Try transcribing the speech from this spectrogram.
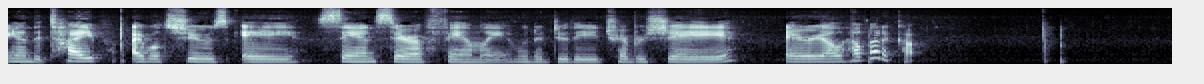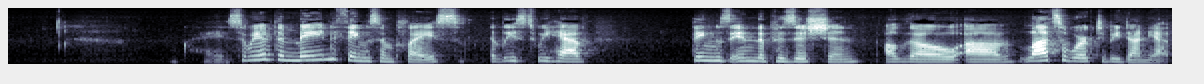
And the type, I will choose a sans serif family. I'm going to do the Trebuchet Arial Helvetica. Okay, so we have the main things in place. At least we have things in the position, although uh, lots of work to be done yet.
